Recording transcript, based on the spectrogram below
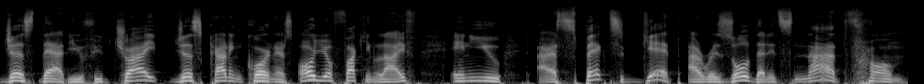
just that, if you try just cutting corners all your fucking life, and you expect to get a result that it's not from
